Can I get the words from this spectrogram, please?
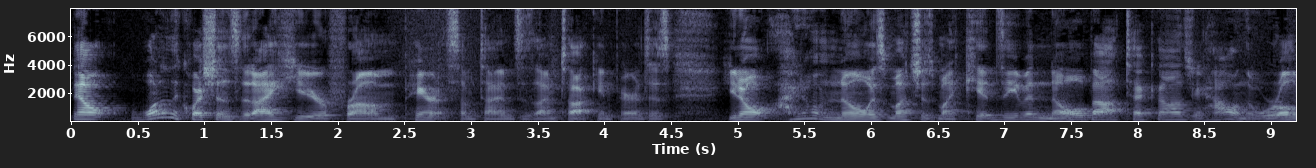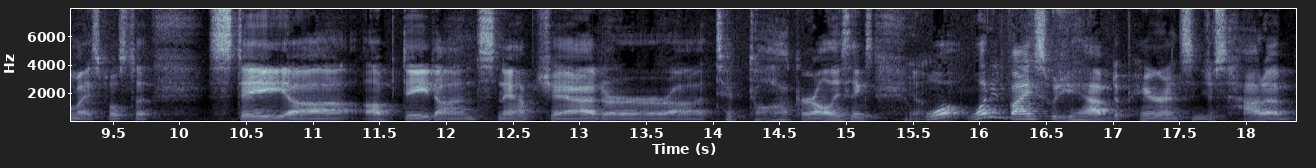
Now, one of the questions that I hear from parents sometimes as I'm talking to parents is, you know, I don't know as much as my kids even know about technology. How in the world am I supposed to stay uh, update on Snapchat or uh, TikTok or all these things? Yeah. What what advice would you have to parents and just how to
